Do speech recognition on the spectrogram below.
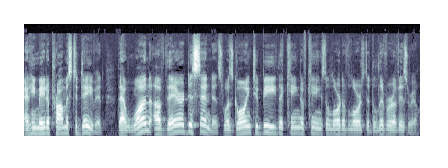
and he made a promise to David that one of their descendants was going to be the King of Kings, the Lord of Lords, the deliverer of Israel.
